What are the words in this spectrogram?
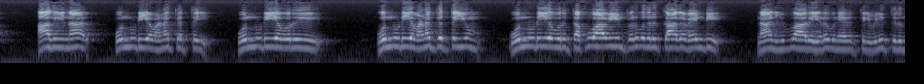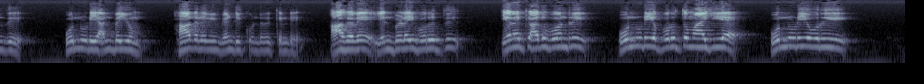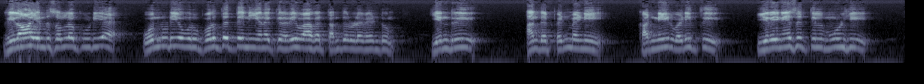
ஆகையினால் உன்னுடைய வணக்கத்தை உன்னுடைய ஒரு உன்னுடைய வணக்கத்தையும் உன்னுடைய ஒரு தகுவாவையும் பெறுவதற்காக வேண்டி நான் இவ்வாறு இரவு நேரத்தில் விழித்திருந்து உன்னுடைய அன்பையும் ஆதரவையும் வேண்டிக் கொண்டிருக்கின்றேன். ஆகவே என் பிழை பொறுத்து எனக்கு அது போன்று உன்னுடைய பொருத்தமாகிய உன்னுடைய ஒரு ரிலா என்று சொல்லக்கூடிய உன்னுடைய ஒரு பொருத்தத்தை நீ எனக்கு நிறைவாக தந்துருள வேண்டும் என்று அந்த பெண்மணி கண்ணீர் வடித்து இறைநேசத்தில் மூழ்கி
